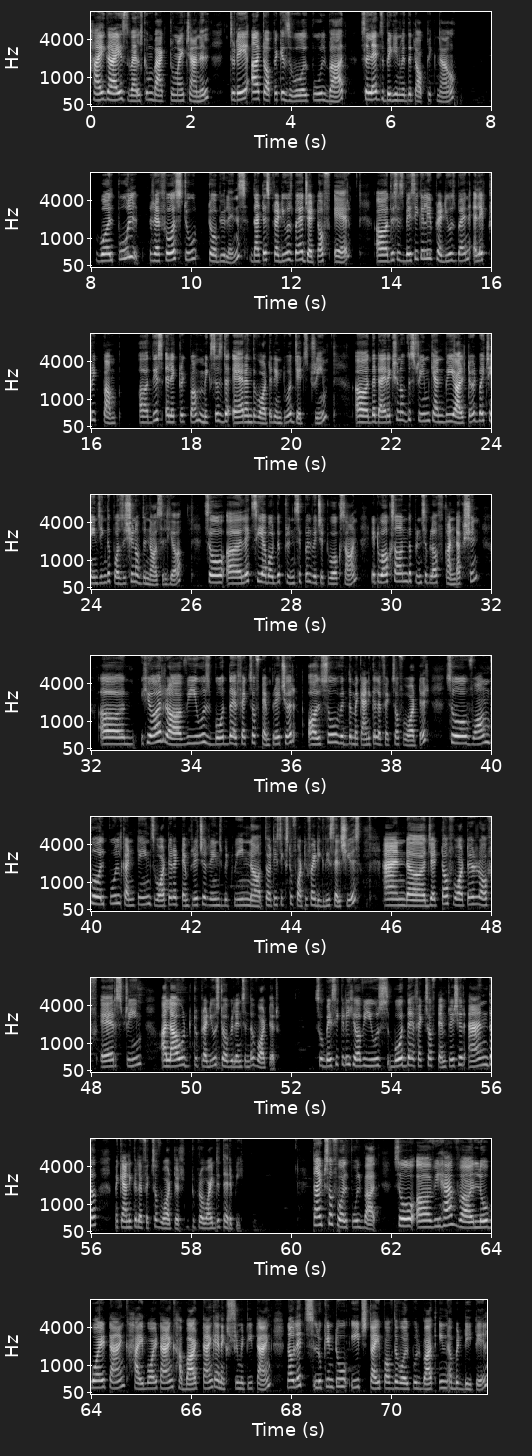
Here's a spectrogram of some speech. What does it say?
Hi guys, welcome back to my channel. Today our topic is whirlpool bath. So let's begin with the topic now. Whirlpool refers to turbulence that is produced by a jet of air. Uh, this is basically produced by an electric pump. Uh, this electric pump mixes the air and the water into a jet stream. Uh, the direction of the stream can be altered by changing the position of the nozzle here. So uh, let's see about the principle which it works on. It works on the principle of conduction. Uh, here uh, we use both the effects of temperature also with the mechanical effects of water. So warm whirlpool contains water at temperature range between uh, 36 to 45 degrees Celsius and uh, jet of water of air stream allowed to produce turbulence in the water. So basically here we use both the effects of temperature and the mechanical effects of water to provide the therapy. Types of whirlpool bath. So uh, we have uh, low boy tank, high boy tank, Hubbard tank and extremity tank. Now let's look into each type of the whirlpool bath in a bit detail.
